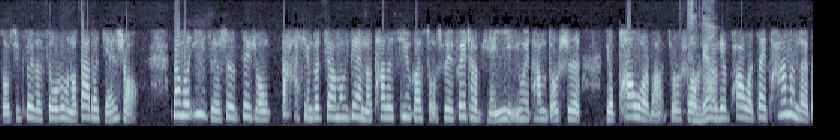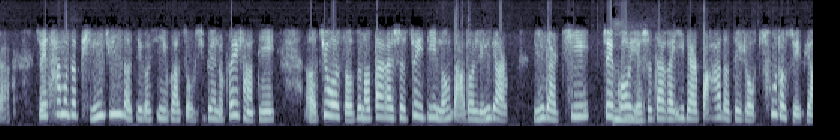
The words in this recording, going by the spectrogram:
手续费的收入呢大大减少。那么一直是这种大型的加盟店呢，它的信用卡手续费非常便宜，因为他们都是有 power 嘛，就是说 power 在他们那边，所以他们的平均的这个信用卡手续费呢非常低。呃，据我所知呢，大概是最低能达到零点零点七，最高也是大概一点八的这种粗的水平。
